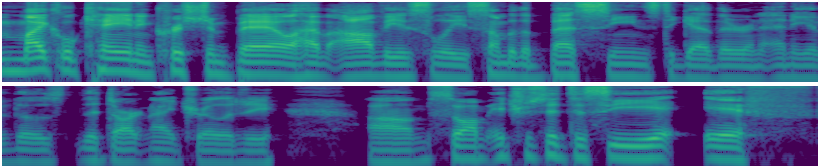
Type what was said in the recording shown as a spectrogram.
Michael Caine and Christian Bale have obviously some of the best scenes together in any of those the Dark Knight trilogy. Um, so I'm interested to see if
